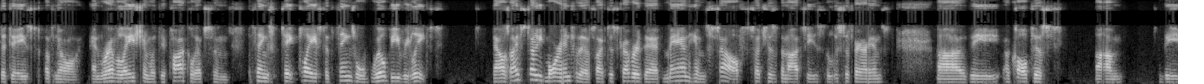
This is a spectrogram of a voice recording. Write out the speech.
the days of Noah. And Revelation with the apocalypse and the things that take place, that things will, will be released. Now, as I've studied more into this, I've discovered that man himself, such as the Nazis, the Luciferians, uh, the occultists, um, the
